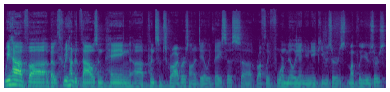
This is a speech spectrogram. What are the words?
We have uh, about 300,000 paying uh, print subscribers on a daily basis, uh, roughly 4 million unique users, monthly users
